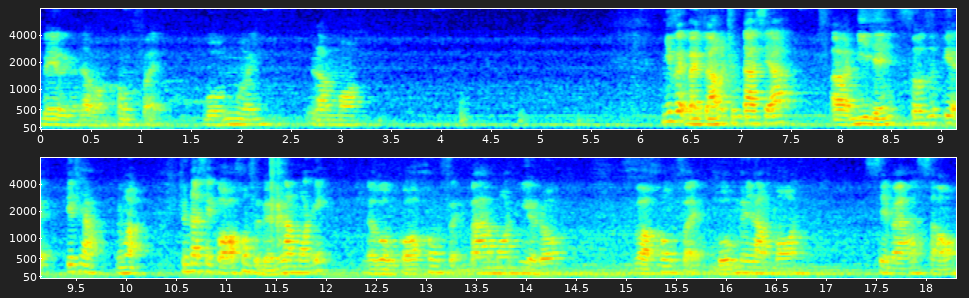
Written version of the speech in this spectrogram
B của chúng ta bằng 0,45 mol. Như vậy bài toán của chúng ta sẽ uh, đi đến số dữ kiện tiếp theo đúng không ạ? Chúng ta sẽ có 0,75 mol x là gồm có 0,3 mol hydro và 0,45 mol C3H6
